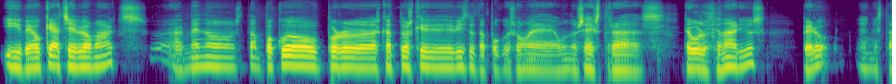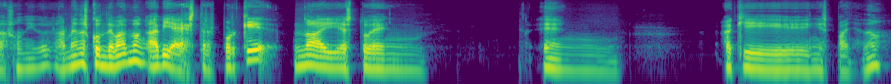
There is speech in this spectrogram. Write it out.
Y veo que HBO Max, al menos tampoco por las capturas que he visto, tampoco son eh, unos extras revolucionarios, pero en Estados Unidos, al menos con The Batman, había extras. ¿Por qué no hay esto en, en aquí en España, no?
